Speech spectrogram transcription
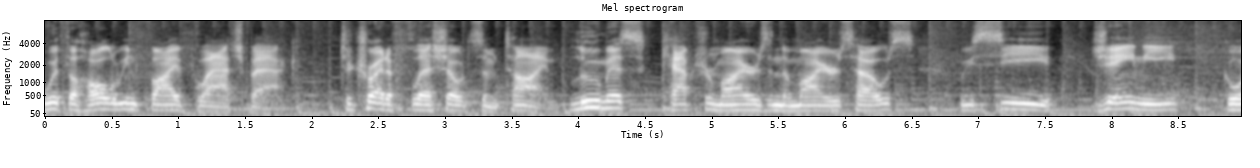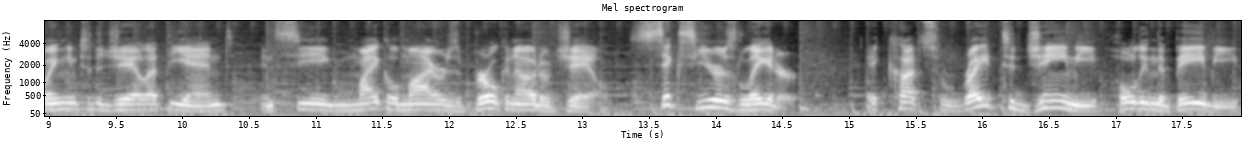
with the Halloween 5 flashback to try to flesh out some time. Loomis capture Myers in the Myers house. We see Jamie going into the jail at the end and seeing Michael Myers broken out of jail. Six years later, it cuts right to Jamie holding the baby,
